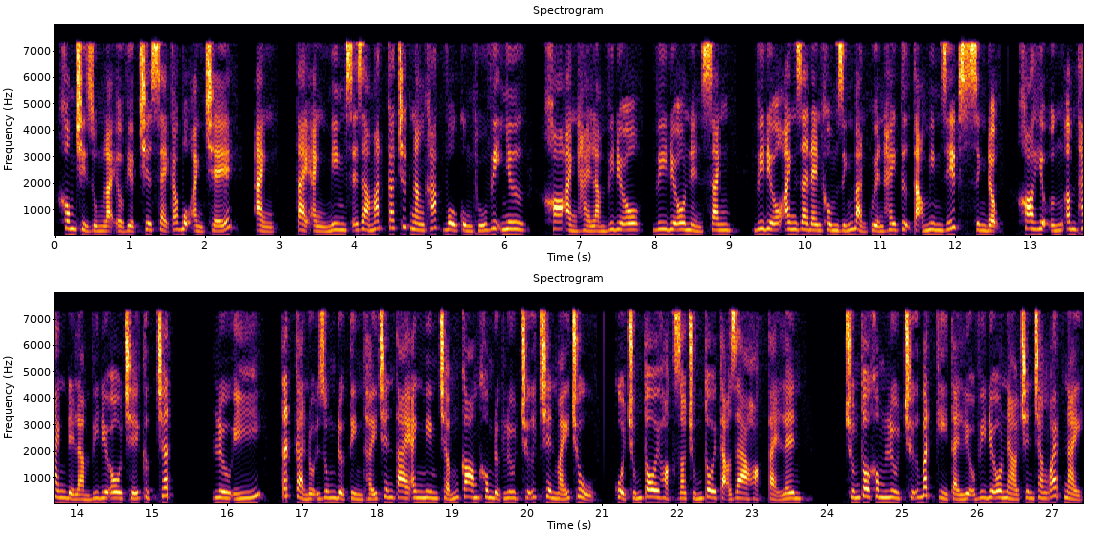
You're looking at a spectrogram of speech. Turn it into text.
Không chỉ dùng lại ở việc chia sẻ các bộ ảnh chế, ảnh, tải ảnh meme sẽ ra mắt các chức năng khác vô cùng thú vị như kho ảnh hài làm video, video nền xanh, video anh da đen không dính bản quyền hay tự tạo meme GIFs sinh động, kho hiệu ứng âm thanh để làm video chế cực chất. Lưu ý, tất cả nội dung được tìm thấy trên tai anh meme.com không được lưu trữ trên máy chủ của chúng tôi hoặc do chúng tôi tạo ra hoặc tải lên. Chúng tôi không lưu trữ bất kỳ tài liệu video nào trên trang web này,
